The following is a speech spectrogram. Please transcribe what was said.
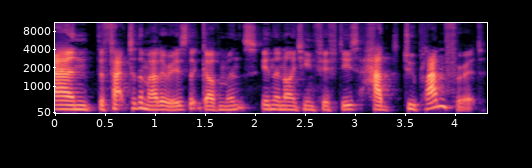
And the fact of the matter is that governments in the 1950s had to plan for it.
